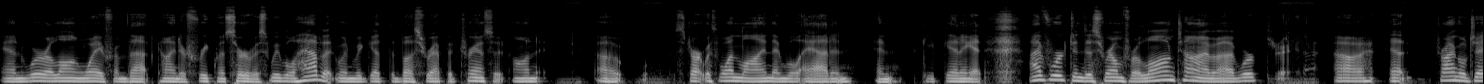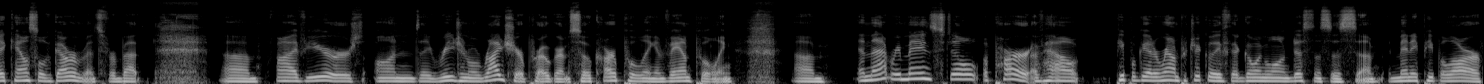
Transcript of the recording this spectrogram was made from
And we're a long way from that kind of frequent service. We will have it when we get the bus rapid transit on. Uh, start with one line, then we'll add and, and keep getting it. I've worked in this realm for a long time. I worked uh, at Triangle J Council of Governments for about um, five years on the regional rideshare program, so carpooling and van pooling. Um, and that remains still a part of how people get around, particularly if they're going long distances. Um, and many people are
